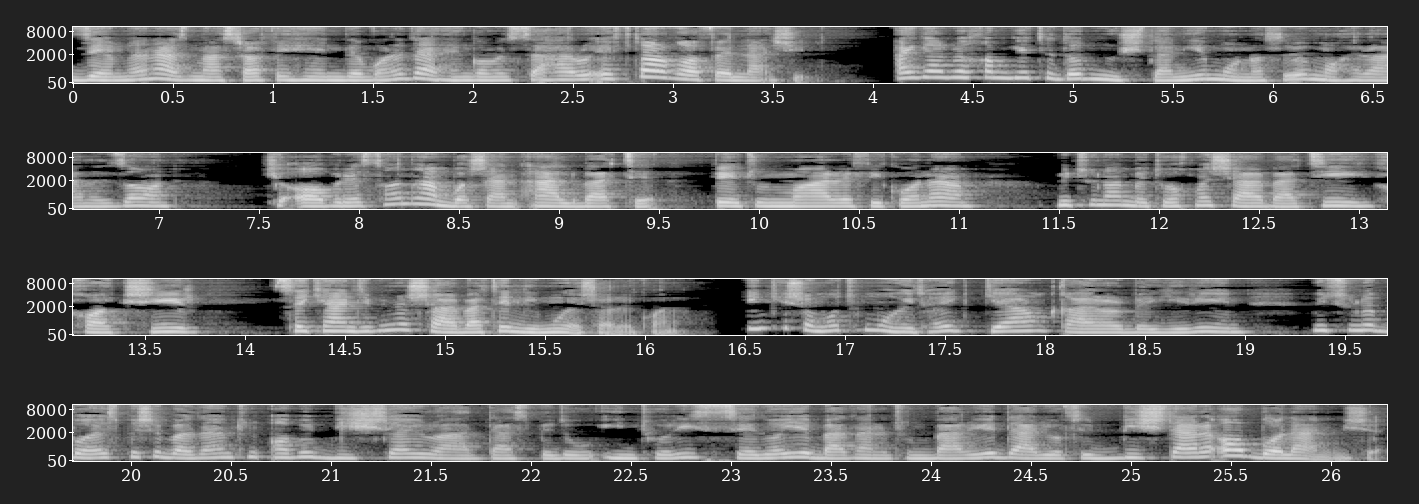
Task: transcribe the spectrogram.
ضمنا از مصرف هندوانه در هنگام سحر و افطار غافل نشید. اگر بخوام یه تعداد نوشیدنی مناسب ماه رمضان که آبرسان هم باشن البته بهتون معرفی کنم می‌تونم به تخم شربتی، خاکشیر، سکنجبین و شربت لیمو اشاره کنم. اینکه شما تو محیط های گرم قرار بگیرین می‌تونه باعث بشه بدنتون آب بیشتری رو از دست بده و اینطوری صدای بدنتون برای دریافت بیشتر آب بلند میشه.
